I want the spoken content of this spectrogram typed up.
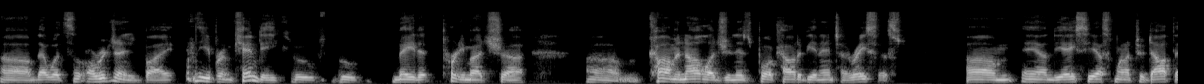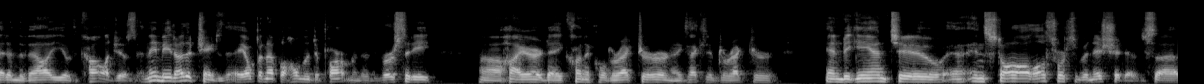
uh, that was originated by Ibram Kendi, who who made it pretty much uh, um, common knowledge in his book How to Be an Anti-Racist. Um, and the ACS wanted to adopt that in the value of the colleges, and they made other changes. They opened up a whole new department of diversity, uh, hired a clinical director, an executive director, and began to uh, install all sorts of initiatives, uh,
